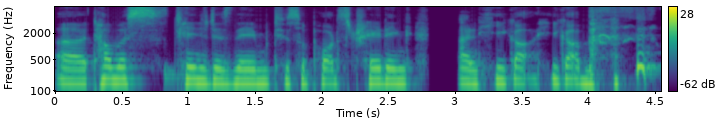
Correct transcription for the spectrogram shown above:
uh, Thomas changed his name to Supports Trading, and he got he got banned.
